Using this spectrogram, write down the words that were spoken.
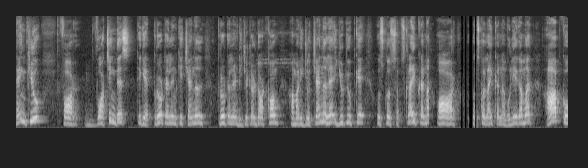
thank you for watching this ठीक है? प्रो टैलेंट की channel pro talent digital dot com हमारी जो चैनल है यूट्यूब के, उसको सब्सक्राइब करना और उसको लाइक करना भूलिएगा मत। आपको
